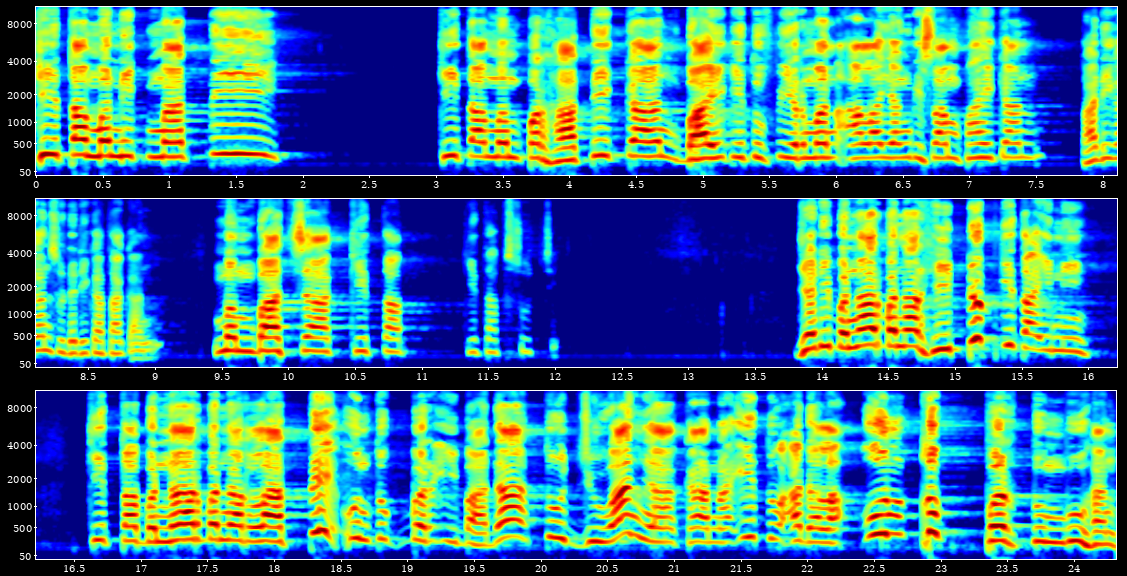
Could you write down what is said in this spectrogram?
Kita menikmati, kita memperhatikan baik itu firman Allah yang disampaikan. Tadi kan sudah dikatakan, membaca kitab-kitab suci. Jadi benar-benar hidup kita ini kita benar-benar latih untuk beribadah tujuannya karena itu adalah untuk pertumbuhan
